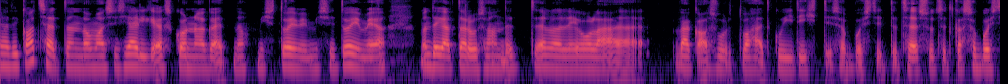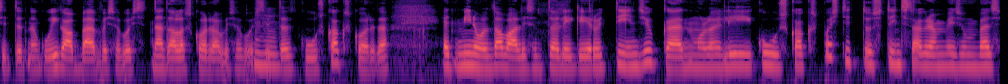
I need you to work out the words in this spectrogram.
niimoodi katsetanud oma siis jälgijaskonnaga, et noh, mis toimib, mis ei toimi ja ma olen tegelikult aru saanud, et sellel ei ole väga suurt vahet, kui tihti sa postitad, selles suhtes, et kas sa postitad nagu iga päev või sa postitad nädalas korra või sa postitad kuus kaks korda. et minul tavaliselt oligi rutiin niisugune, et mul oli kuus-kaks postitust Instagramis umbes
